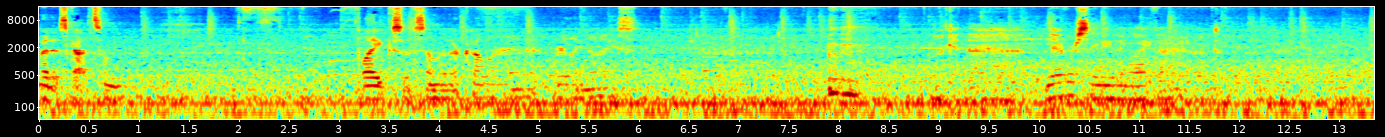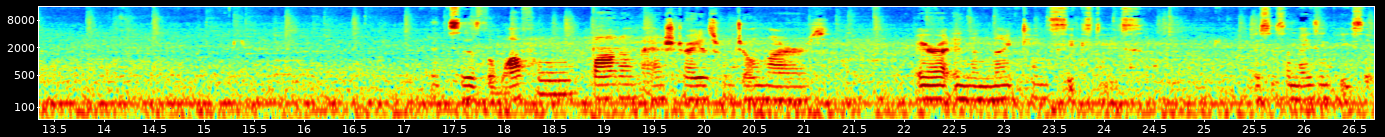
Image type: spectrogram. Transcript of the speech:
but it's got some flakes of some of their color in it. Really nice. Look at that. Never seen anything like that. It says the waffle bottom ashtray is from Joel Myers era in the 1960s. This is an amazing piece of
